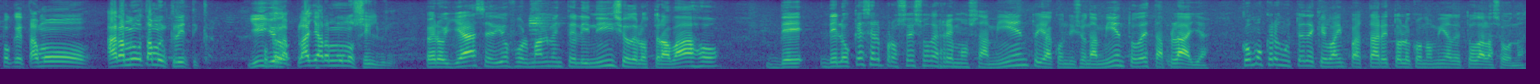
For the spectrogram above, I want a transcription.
porque estamos, ahora mismo estamos en crítica. Y porque la playa ahora mismo no sirve. Pero ya se dio formalmente el inicio de los trabajos de, de lo que es el proceso de remozamiento y acondicionamiento de esta playa. ¿Cómo creen ustedes que va a impactar esto la economía de toda la zona?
